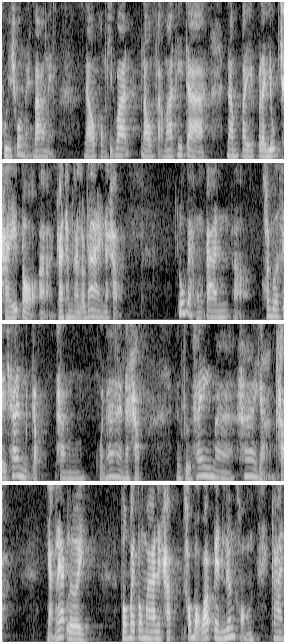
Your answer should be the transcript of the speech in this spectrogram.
คุยช่วงไหนบ้างเนี่ย แล้วผมคิดว่าเราสามารถที่จะนำไปประยุกต์ใช้ต่ออการทำงานเราได้นะครับ รูปแบบของการ conversation กับทางหัวหน้านะครับ หนังสือให้มา 5 อย่างครับ อย่างแรกเลย ตรงไปตรงมาเลยครับ เขาบอกว่าเป็นเรื่องของการ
